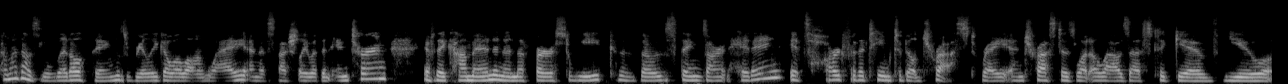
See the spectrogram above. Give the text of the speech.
some of those little things really go a long way and especially with an intern if they come in and in the first week those things aren't hitting it's hard for the team to build trust right? And trust is what allows us to give you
